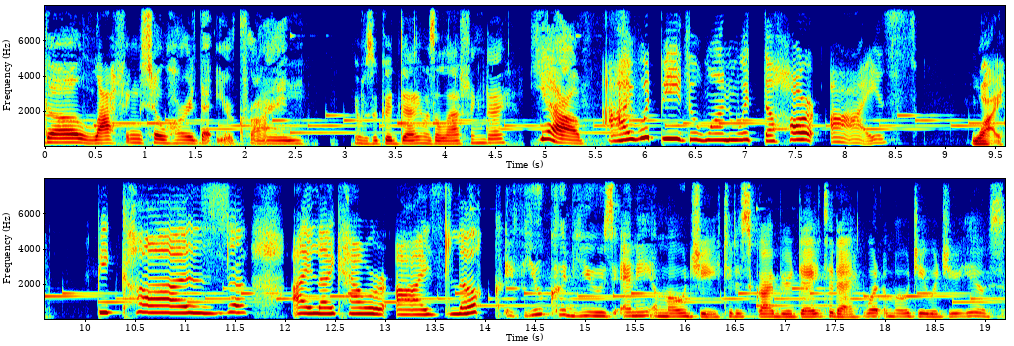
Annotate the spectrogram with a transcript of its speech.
the laughing so hard that you're crying. It was a good day. It was a laughing day. Yeah, I would be the one with the heart eyes Why? because I like how her eyes look. If you could use any emoji to describe your day today, what emoji would you use?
